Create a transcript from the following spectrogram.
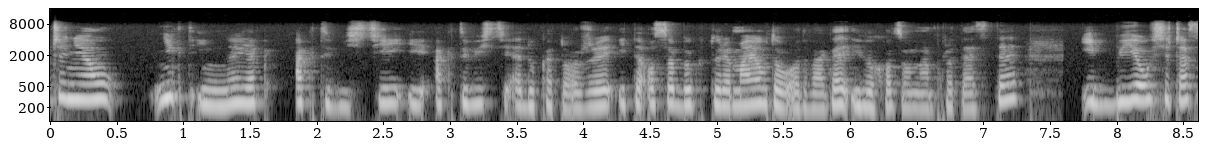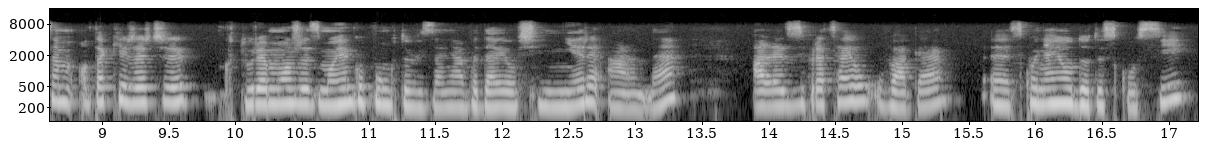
czynią nikt inny jak aktywiści i aktywiści edukatorzy i te osoby, które mają tą odwagę i wychodzą na protesty i biją się czasem o takie rzeczy, które może z mojego punktu widzenia wydają się nierealne, ale zwracają uwagę, e, skłaniają do dyskusji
